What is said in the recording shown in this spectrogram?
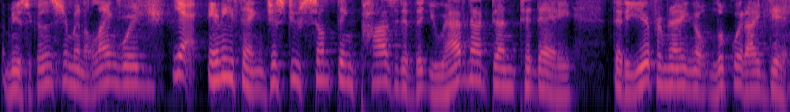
a musical instrument, a language, Yeah. anything. Just do something positive that you have not done today that a year from now you can go, look what I did.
